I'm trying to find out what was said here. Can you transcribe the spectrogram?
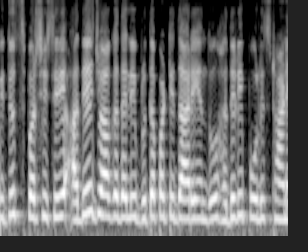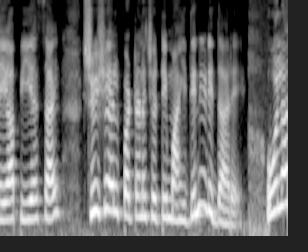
ವಿದ್ಯುತ್ ಸ್ಪರ್ಶಿಸಿ ಅದೇ ಜಾಗದಲ್ಲಿ ಮೃತಪಟ್ಟಿದ್ದಾರೆ ಎಂದು ಹದಡಿ ಪೊಲೀಸ್ ಠಾಣೆಯ ಪಿಎಸ್ಐ ಶ್ರೀಶೈಲ್ ಪಟ್ಟಣಶೆಟ್ಟಿ ಮಾಹಿತಿ ನೀಡಿದ್ದಾರೆ. ಓಲಾ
